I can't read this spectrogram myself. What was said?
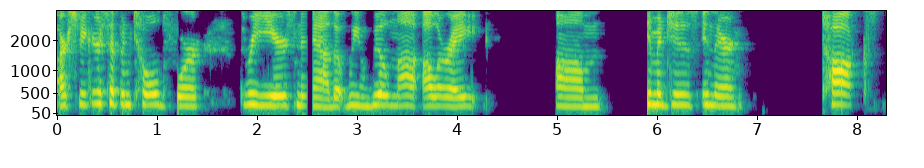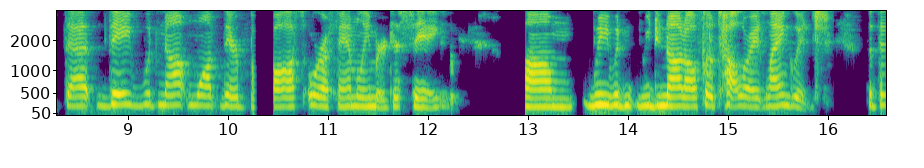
our speakers have been told for three years now that we will not tolerate um, images in their talks that they would not want their boss or a family member to see. Um, we would we do not also tolerate language that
